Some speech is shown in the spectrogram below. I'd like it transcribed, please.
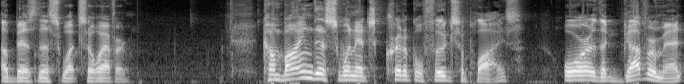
a business whatsoever. Combine this when it's critical food supplies or the government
